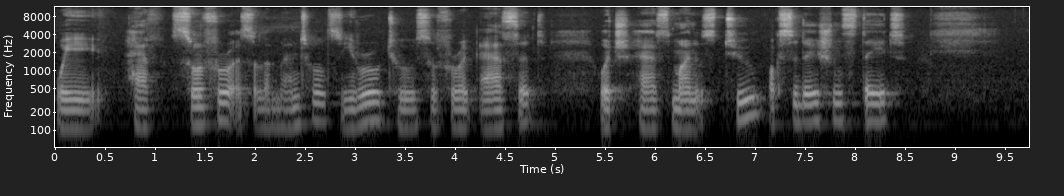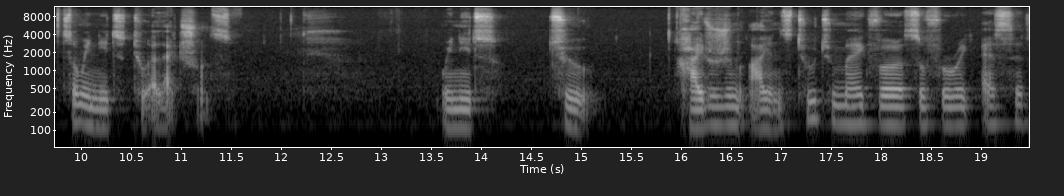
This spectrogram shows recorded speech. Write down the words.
we have sulfur as elemental 0 to sulfuric acid which has minus 2 oxidation state. So we need two electrons. We need two hydrogen ions too to make the sulfuric acid.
